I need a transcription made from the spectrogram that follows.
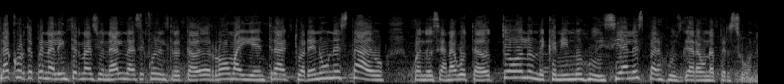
La Corte Penal Internacional nace con el Tratado de Roma y entra a actuar en un Estado cuando se han agotado todos los mecanismos judiciales para juzgar a una persona.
